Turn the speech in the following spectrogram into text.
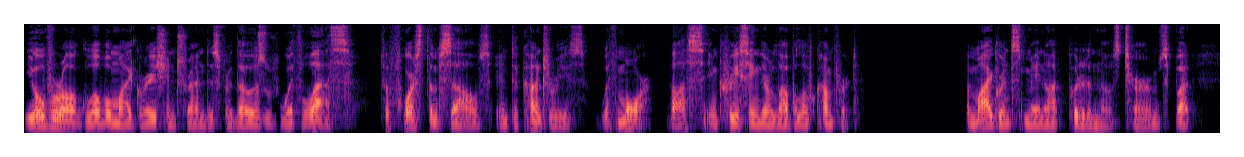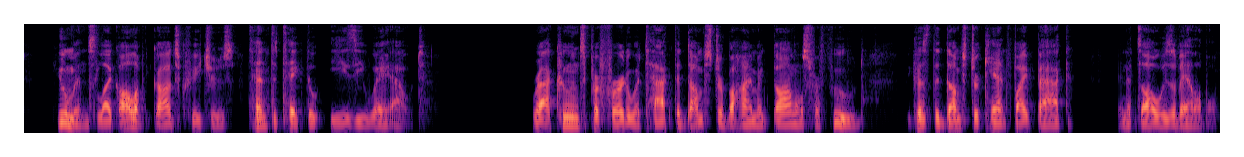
The overall global migration trend is for those with less to force themselves into countries with more, thus increasing their level of comfort. The migrants may not put it in those terms, but humans, like all of God's creatures, tend to take the easy way out. Raccoons prefer to attack the dumpster behind McDonald's for food because the dumpster can't fight back and it's always available.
